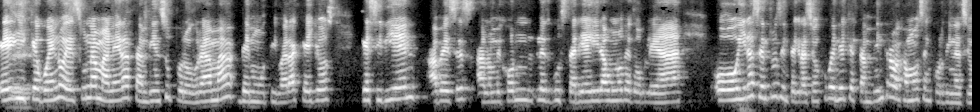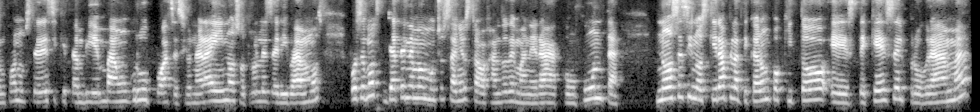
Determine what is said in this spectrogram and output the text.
Eh, y que bueno, es una manera también su programa de motivar a aquellos que si bien a veces a lo mejor les gustaría ir a uno de doble A, o ir a centros de integración juvenil que también trabajamos en coordinación con ustedes y que también va un grupo a sesionar ahí, nosotros les derivamos, pues hemos, ya tenemos muchos años trabajando de manera conjunta. No sé si nos quiera platicar un poquito este, qué es el programa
